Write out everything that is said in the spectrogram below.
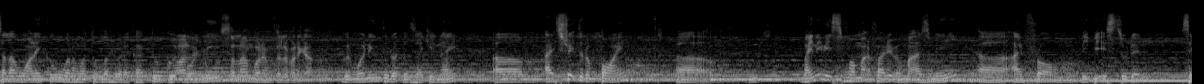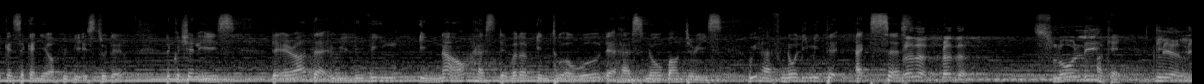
Assalamualaikum warahmatullahi wabarakatuh. Good morning. Assalamu warahmatullahi wabarakatuh. Good morning to Dr. Zakir Naik. Um, I straight to the point. Uh, my name is Muhammad Farid Muhammad Azmi. Uh, I'm from BBA student, second second year of BBA student. The question is, the era that we're living in now has developed into a world that has no boundaries. We have no limited access. Brother, brother, slowly, Okay. clearly.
